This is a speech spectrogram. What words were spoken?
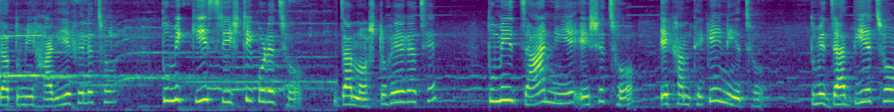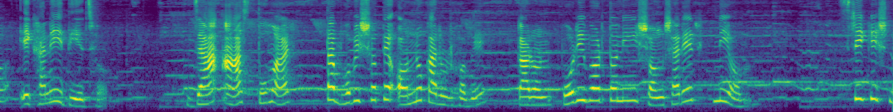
যা তুমি হারিয়ে ফেলেছ? তুমি কি সৃষ্টি করেছ যা নষ্ট হয়ে গেছে? তুমি যা নিয়ে এসেছ এখান থেকেই নিয়েছ। তুমি যা দিয়েছ এখানেই দিয়েছ। যা আজ তোমার তা ভবিষ্যতে অন্য কারুর হবে, কারণ পরিবর্তনই সংসারের নিয়ম। শ্রীকৃষ্ণ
